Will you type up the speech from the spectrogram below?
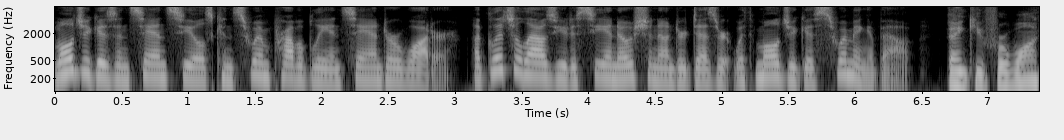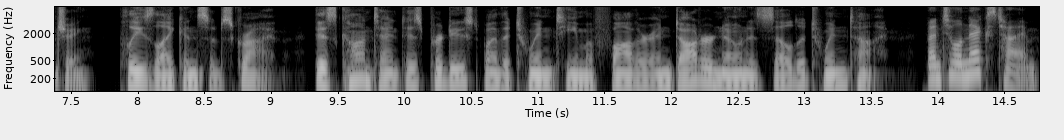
Mulgigas and sand seals can swim probably in sand or water. A glitch allows you to see an ocean under desert with moldugas swimming about. Thank you for watching. Please like and subscribe. This content is produced by the twin team of father and daughter known as Zelda Twin Time. Until next time.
